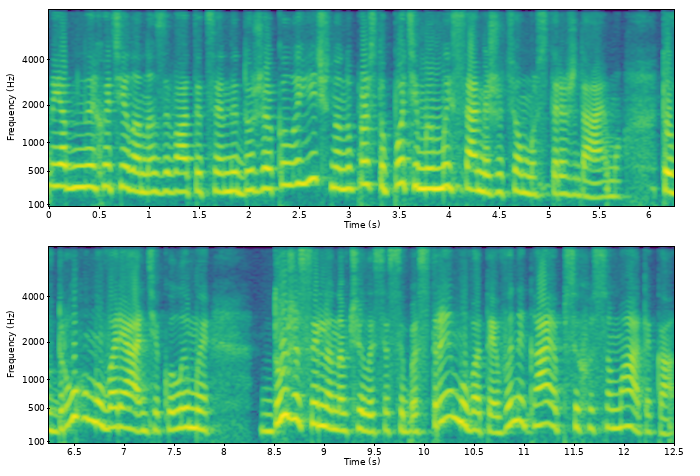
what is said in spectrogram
ну я б не хотіла називати це не дуже екологічно, ну просто потім і ми самі ж у цьому страждаємо. То в другому варіанті, коли ми дуже сильно навчилися себе стримувати, виникає психосоматика,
